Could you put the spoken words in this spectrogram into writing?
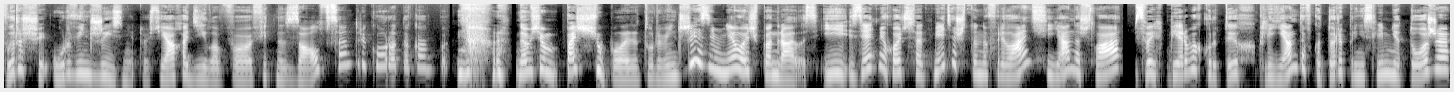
выросший уровень жизни, то есть я ходила в фитнес-зал в центре города, как бы. Ну, в общем, пощупала этот уровень жизни, мне очень понравилось. И здесь мне хочется отметить, что на фрилансе я нашла своих первых крутых клиентов, которые принесли мне тоже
